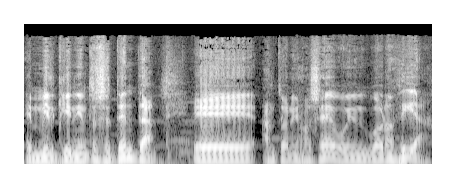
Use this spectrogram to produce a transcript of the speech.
en 1570. Eh, Antonio José, muy buenos días.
